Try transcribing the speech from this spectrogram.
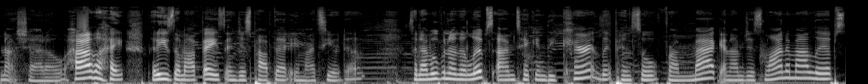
not shadow, highlight that I on my face and just pop that in my tear duct. So now moving on the lips, I'm taking the current lip pencil from MAC and I'm just lining my lips.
